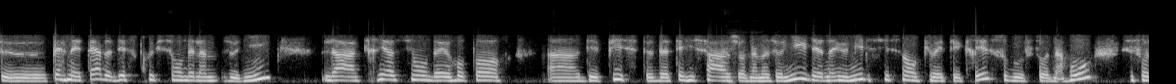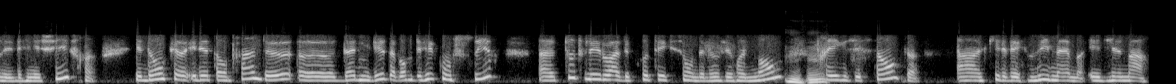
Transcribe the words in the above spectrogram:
se permettaient la destruction de l'Amazonie, la création d'aéroports euh, des pistes d'atterrissage en Amazonie. Il y en a eu 1600 qui ont été créées sous Bolsonaro. Ce sont les derniers chiffres. Et donc, euh, il est en train de euh, d'annuler, d'abord de reconstruire toutes les lois de protection de l'environnement mhm. préexistantes qu'il avait lui-même et Dilma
